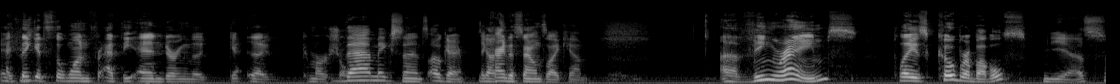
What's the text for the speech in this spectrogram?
I think it's the one for, at the end during the uh, commercial. that makes sense. Okay. It kind of sounds like him. Uh, Ving Rhames plays Cobra Bubbles, Yes.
